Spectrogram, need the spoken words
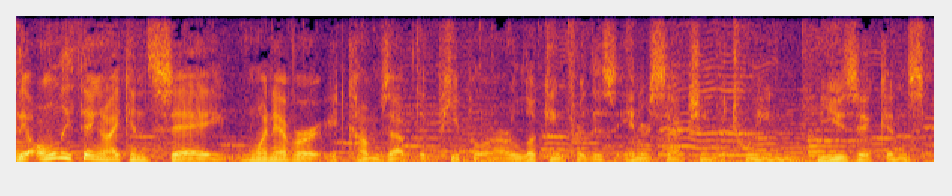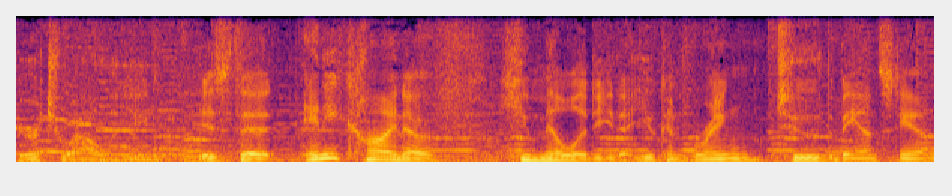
The only thing I can say whenever it comes up that people are looking for this intersection between music and spirituality is that any kind of humility that you can bring to the bandstand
